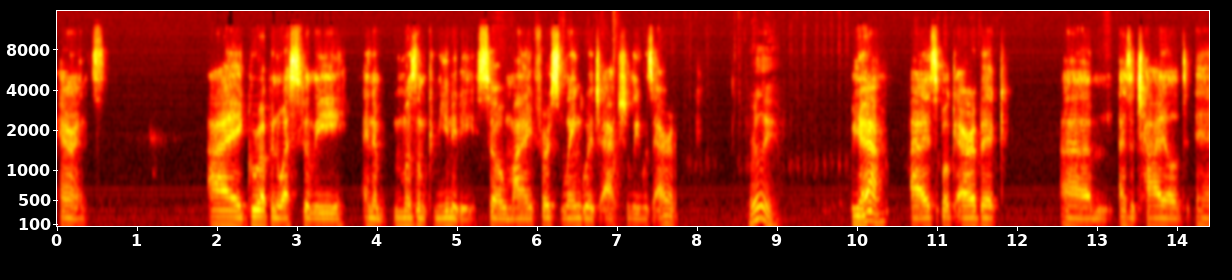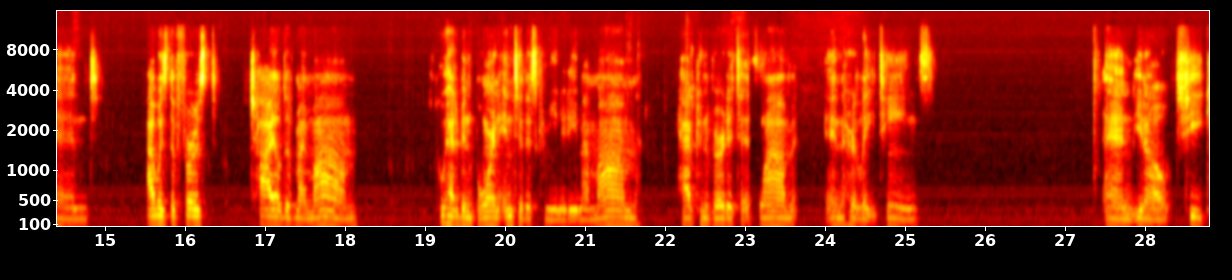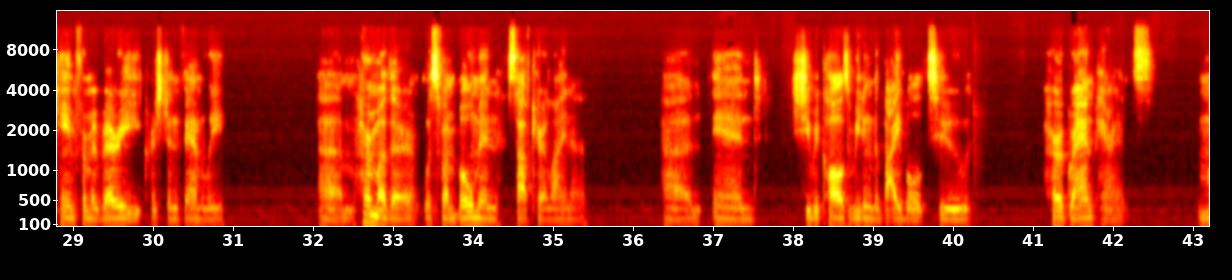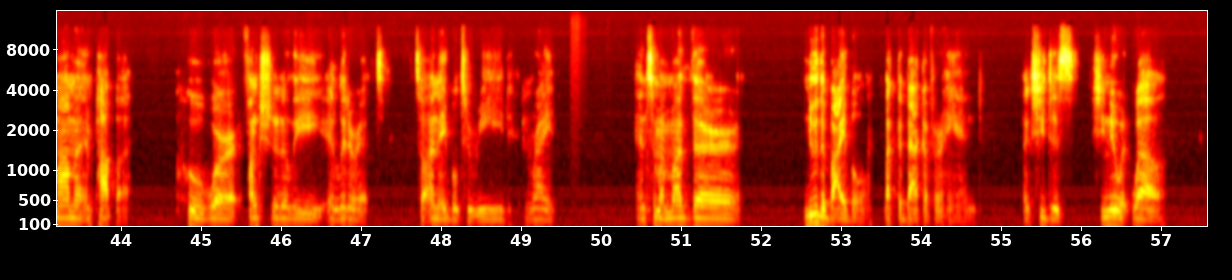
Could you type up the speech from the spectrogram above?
parents. I grew up in West Philly in a Muslim community. So my first language actually was Arabic. Really? Yeah, I spoke Arabic um, as a child, and I was the first child of my mom who had been born into this community. My mom had converted to Islam in her late teens. And, you know, she came from a very Christian family. Um, her mother was from Bowman, South Carolina. Uh, and she recalls reading the Bible to her grandparents, Mama and Papa, who were functionally illiterate, so unable to read and write. And so my mother knew the Bible like the back of her hand. Like she just, she knew it well.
